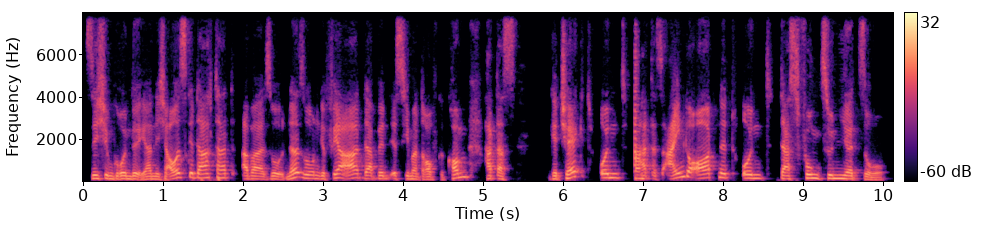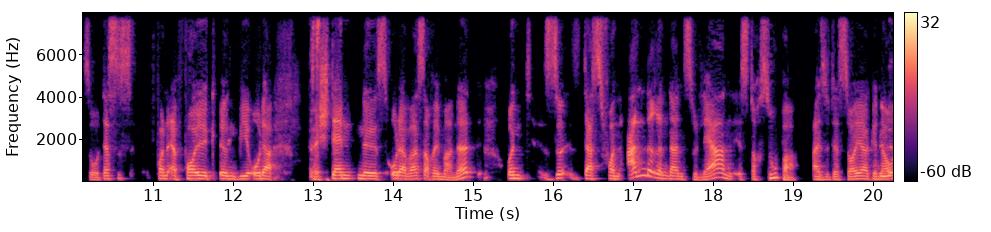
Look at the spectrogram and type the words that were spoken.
sich im Grunde ja nicht ausgedacht hat, aber so, ne, so ungefähr, ah, da bin, ist jemand drauf gekommen, hat das gecheckt und hat das eingeordnet und das funktioniert so. So, das ist von Erfolg irgendwie oder Verständnis oder was auch immer, ne? Und so, das von anderen dann zu lernen, ist doch super. Also das soll ja genauso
